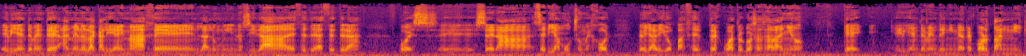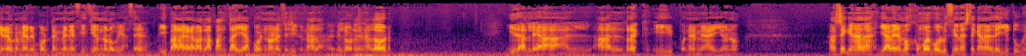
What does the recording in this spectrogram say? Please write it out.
evidentemente, al menos la calidad de imagen, la luminosidad, etcétera, etcétera, pues eh, será, sería mucho mejor. Pero ya digo, para hacer 3-4 cosas al año, que evidentemente ni me reportan, ni creo que me reporten beneficios, no lo voy a hacer. Y para grabar la pantalla, pues no necesito nada. El ordenador y darle al, al rec y ponerme a ello, ¿no? Así que nada, ya veremos cómo evoluciona este canal de YouTube.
